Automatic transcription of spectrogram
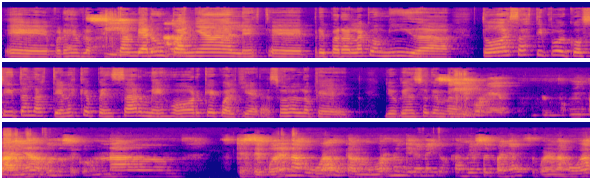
Eh, por ejemplo, cambiar un ah. pañal, este, preparar la comida, todas esas tipos de cositas las tienes que pensar mejor que cualquiera. Eso es lo que yo pienso que me... Sí, porque un pañal, cuando se coge una... que se ponen a jugar, que a lo mejor no quieren ellos cambiarse el pañal, se ponen a jugar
